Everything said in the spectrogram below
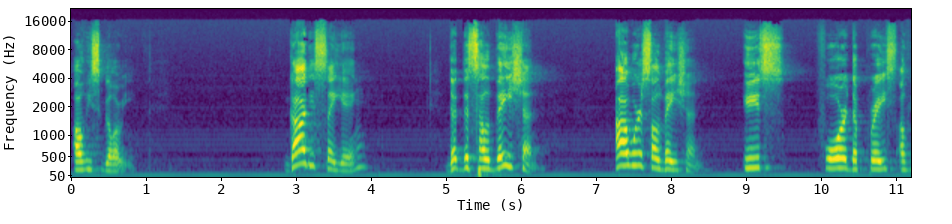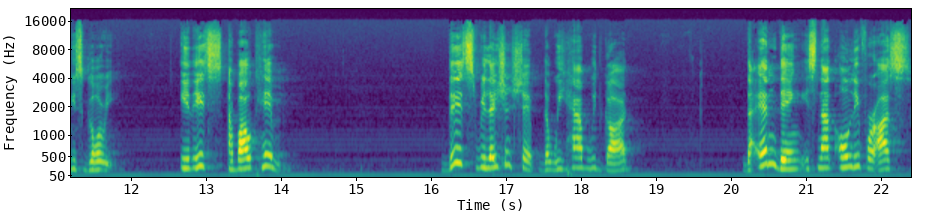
of his glory. God is saying that the salvation, our salvation, is for the praise of his glory. It is about him. This relationship that we have with God, the ending is not only for us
